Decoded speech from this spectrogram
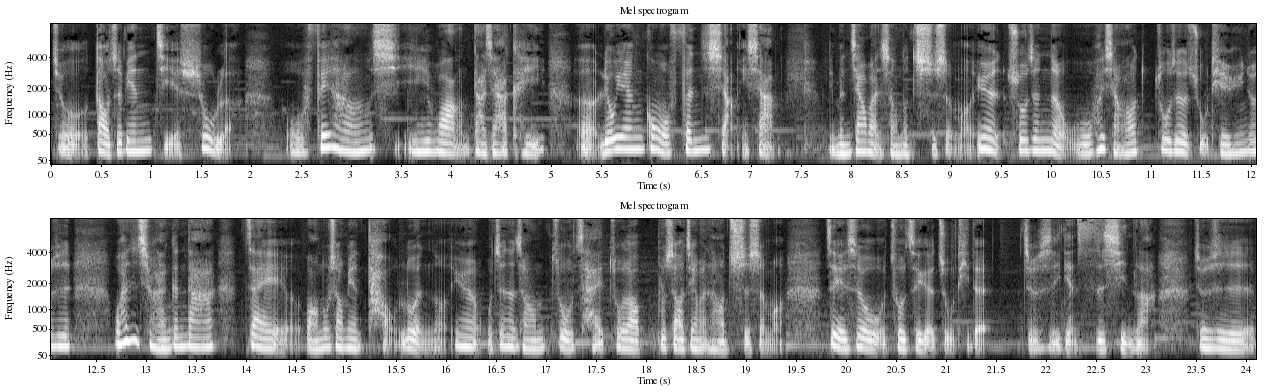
就到这边结束了。我非常希望大家可以呃留言跟我分享一下你们家晚上都吃什么。因为说真的，我会想要做这个主题，原因就是我很喜欢跟大家在网络上面讨论呢。因为我真的常常做菜做到不知道今天晚上要吃什么，这也是我做这个主题的，就是一点私心啦，就是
